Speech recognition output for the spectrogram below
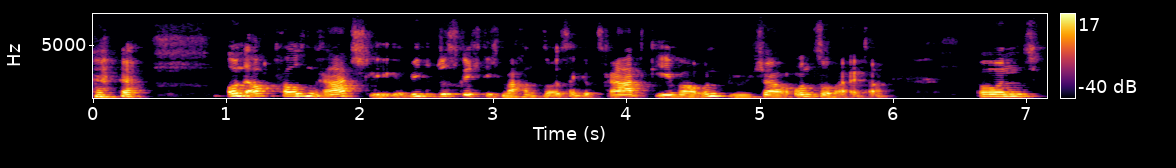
und auch tausend Ratschläge, wie du das richtig machen sollst. Dann gibt's Ratgeber und Bücher und so weiter. Und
